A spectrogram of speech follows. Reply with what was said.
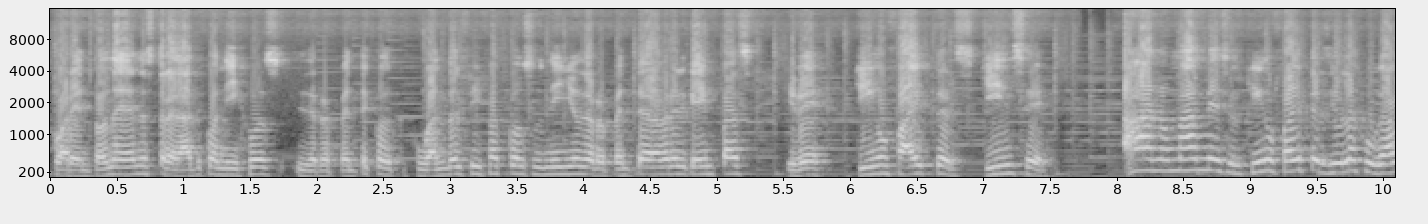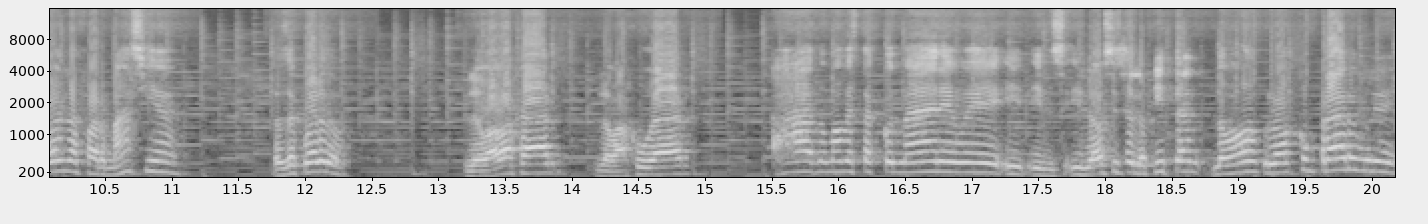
cuarentona de nuestra edad con hijos y de repente jugando el FIFA con sus niños, de repente abre el Game Pass y ve King of Fighters 15. Ah, no mames, el King of Fighters yo la jugaba en la farmacia. ¿Estás de acuerdo? Lo va a bajar, lo va a jugar. Ah, no mames, está con madre, güey. Y, luego si se lo quitan, no, lo va a comprar, güey.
